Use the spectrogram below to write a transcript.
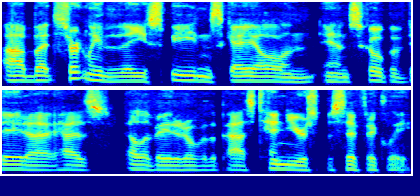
Uh, but certainly the speed and scale and, and scope of data has elevated over the past 10 years specifically.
